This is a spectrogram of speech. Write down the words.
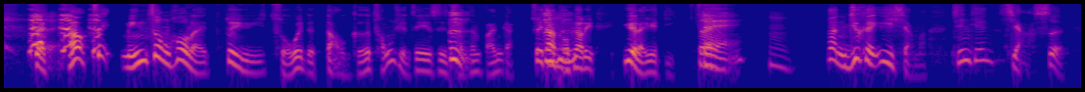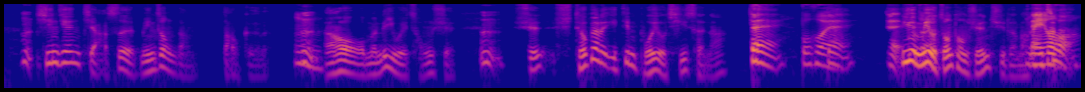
对，然后所以民众后来对于所谓的倒阁重选这件事产生反感，所以他的投票率越来越低。对，嗯，那你就可以预想嘛，今天假设，今天假设民众党倒阁了，嗯，然后我们立委重选，嗯，选投票率一定不会有七成啊。对，不会，对，因为没有总统选举了嘛。没错。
